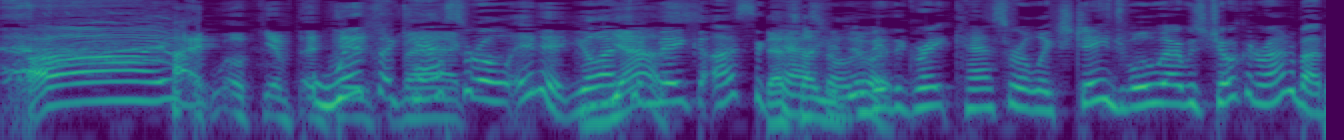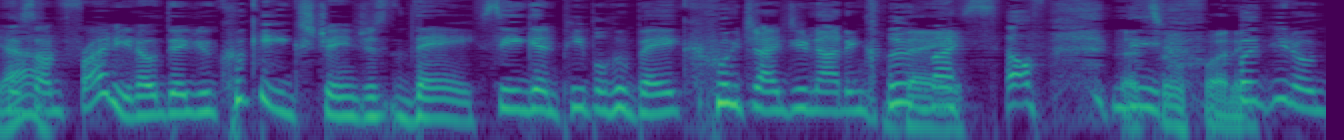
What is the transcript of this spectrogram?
Uh, I will give the with dish a back. casserole in it. You'll have Yes, to make us a that's how you casserole. do It'll be the great casserole exchange. Well, I was joking around about this on Friday. You know, they do cookie exchanges. They see again people who bake, which I do not include They. myself. That's so funny. But you know,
